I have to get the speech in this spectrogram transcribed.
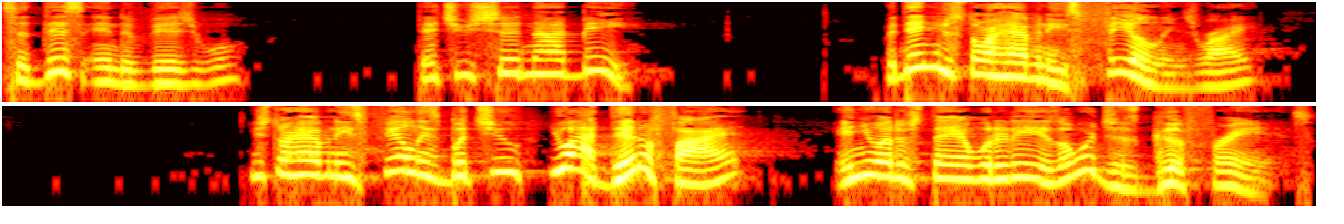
to this individual that you should not be. But then you start having these feelings, right? You start having these feelings, but you you identify it and you understand what it is. Oh, we're just good friends.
